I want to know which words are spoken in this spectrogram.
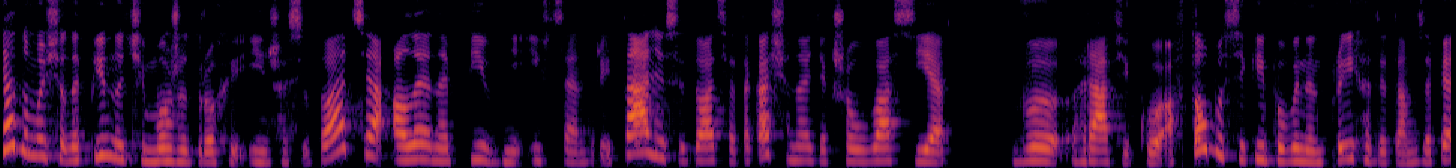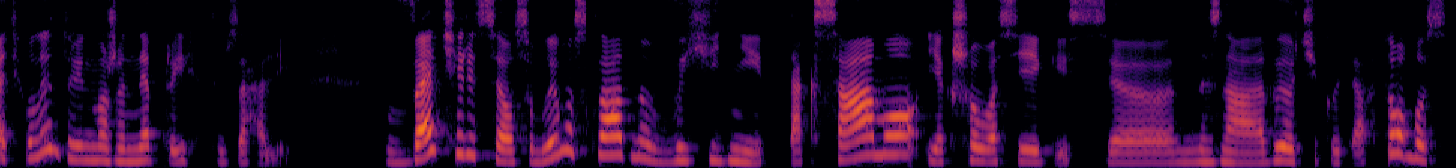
Я думаю, що на півночі може трохи інша ситуація, але на півдні і в центрі Італії ситуація така, що навіть якщо у вас є в графіку автобус, який повинен приїхати там за 5 хвилин, то він може не приїхати взагалі. Ввечері це особливо складно, в вихідні так само, якщо у вас є якийсь, е, не знаю, ви очікуєте автобус,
